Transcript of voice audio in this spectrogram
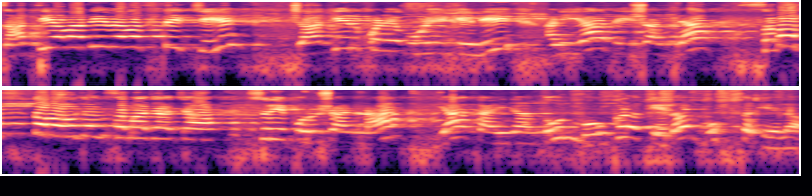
जातीयवादी व्यवस्थेची जागीरपणे गोळी केली आणि या देशातल्या समस्त बहुजन समाजाच्या स्त्री पुरुषांना या कायद्यातून मोकळं केलं मुक्त केलं.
